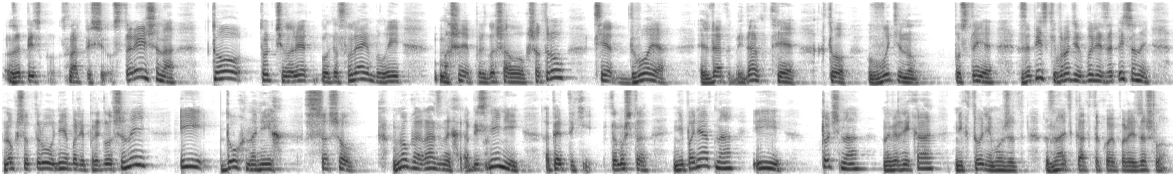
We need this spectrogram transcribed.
записку с надписью «старейшина», то тот человек благословляем был, и Маше приглашал его к шатру. Те двое, Эльдат и Бейдат, те, кто вытянул пустые записки, вроде были записаны, но к шатру не были приглашены – и дух на них сошел. Много разных объяснений, опять-таки, потому что непонятно и точно, наверняка, никто не может знать, как такое произошло.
